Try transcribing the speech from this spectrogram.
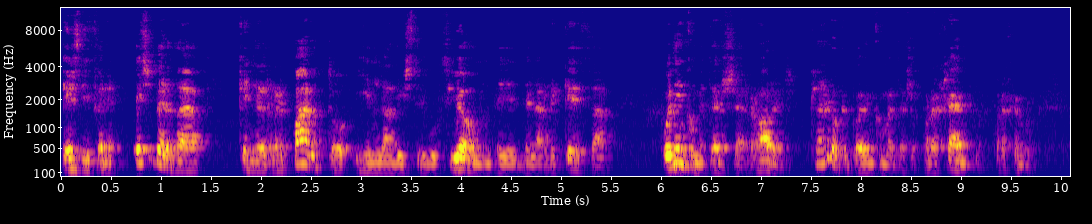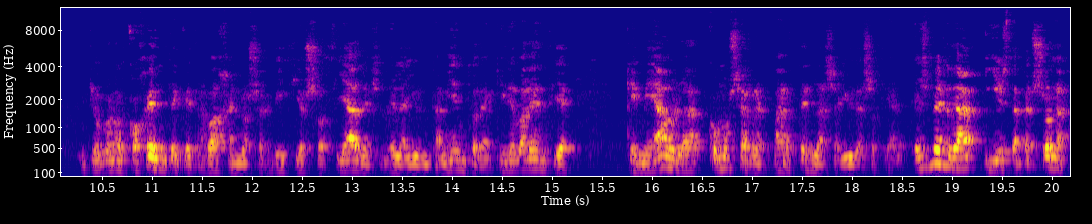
es diferente. Es verdad que en el reparto y en la distribución de, la riqueza pueden cometerse errores. Claro que pueden cometerse. Por ejemplo, por ejemplo, yo conozco gente que trabaja en los servicios sociales del ayuntamiento de aquí de Valencia que me habla cómo se reparten las ayudas sociales. Es verdad, y esta persona,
